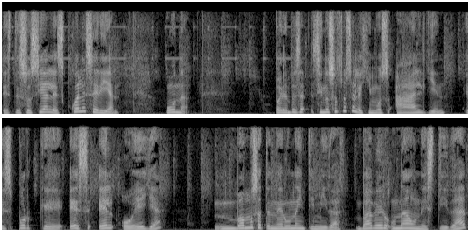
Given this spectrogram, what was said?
este, sociales. ¿Cuáles serían? Una, para empezar, si nosotros elegimos a alguien es porque es él o ella vamos a tener una intimidad, va a haber una honestidad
